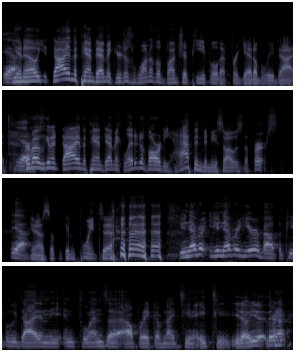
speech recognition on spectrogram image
Yeah. You know, you die in the pandemic, you're just one of a bunch of people that forgettably died. Yeah. Or if I was going to die in the pandemic, let it have already happened to me so I was the first. yeah. You know, so we can point to You never you never hear about the people who died in the influenza outbreak of 1918. You know, you, they're Right, not,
